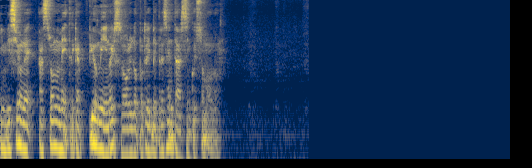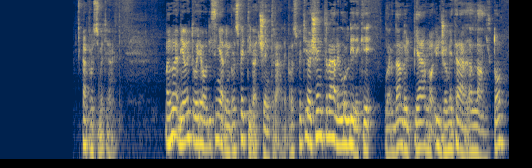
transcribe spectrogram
In visione astronometrica più o meno il solido potrebbe presentarsi in questo modo. Approssimativamente. Ma noi abbiamo detto che vogliamo disegnare in prospettiva centrale. Prospettiva centrale vuol dire che guardando il piano, il geometrale dall'alto,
